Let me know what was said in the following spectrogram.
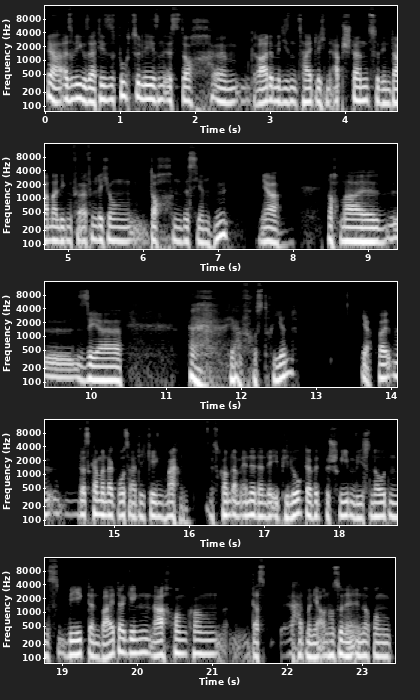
Ja, also wie gesagt, dieses Buch zu lesen ist doch ähm, gerade mit diesem zeitlichen Abstand zu den damaligen Veröffentlichungen doch ein bisschen, hm, ja, nochmal äh, sehr ja, frustrierend. Ja, weil was kann man da großartig gegen machen? Es kommt am Ende dann der Epilog, da wird beschrieben, wie Snowdens Weg dann weiterging nach Hongkong. Das hat man ja auch noch so eine Erinnerung.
